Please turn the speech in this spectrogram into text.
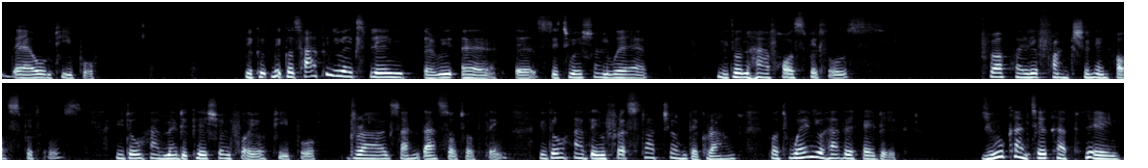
their own people. Because, because how can you explain a, a, a situation where you don't have hospitals, properly functioning hospitals, you don't have medication for your people, drugs and that sort of thing. You don't have the infrastructure on the ground. But when you have a headache, you can take a plane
